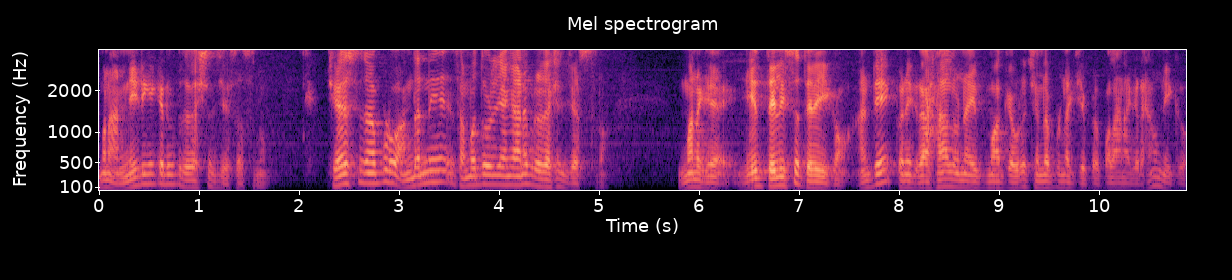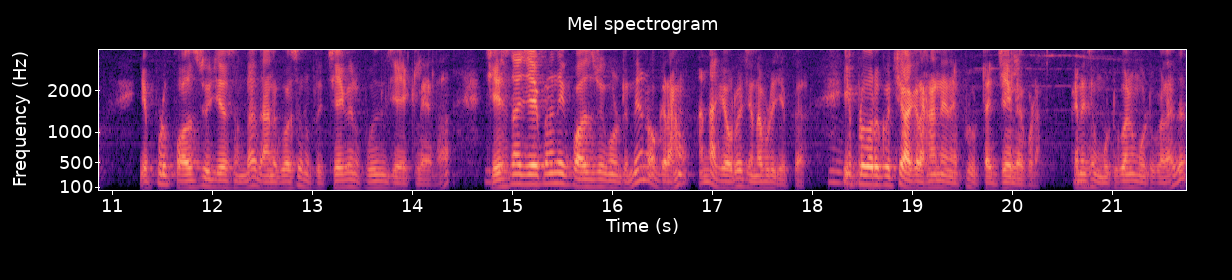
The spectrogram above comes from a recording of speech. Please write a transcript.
మనం అన్నిటికీ కలిపి ప్రదర్శన చేసేస్తున్నాం. చేస్తున్నప్పుడు అందరినీ సమతుల్యంగానే ప్రదర్శన చేస్తున్నాం. మనకి ఏది తెలుసో తెలియకం. అంటే కొన్ని గ్రహాలు ఉన్నాయి మాకు ఎవరో చిన్నప్పుడు నాకు చెప్పారు పలానా గ్రహం నీకు ఎప్పుడు పాజిటివ్ చేస్తుందా? దానికోసం నువ్వు ప్రత్యేకమైన పూజలు చేయట్లేదా? చేసినా చేయకపోయినా నీకు పాజిటివ్గా ఉంటుంది నేను ఒక గ్రహం అని నాకు ఎవరో చిన్నప్పుడు చెప్పారు. ఇప్పటి వరకు వచ్చి ఆ గ్రహాన్ని నేను ఎప్పుడు టచ్ చేయలే కూడా. కనీసం ముట్టుకొని ముట్టుకోలేదు.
